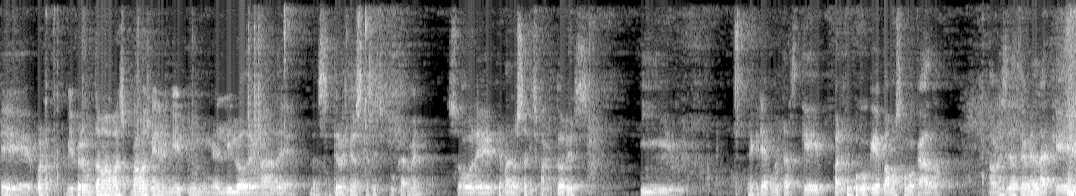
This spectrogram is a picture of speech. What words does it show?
Eh, bueno, mi pregunta va más, va más bien en el hilo de una de las intervenciones que has hecho tú, Carmen, sobre el tema de los satisfactores. Y me quería comentar que parece un poco que vamos abocados a una situación en la que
